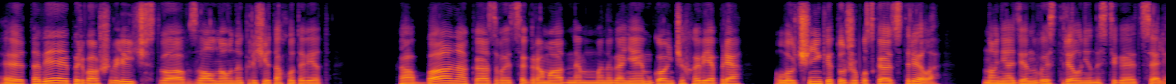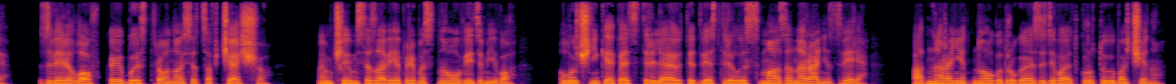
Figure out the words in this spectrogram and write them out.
«Это вепрь, Ваше Величество!» — взволнованно кричит охотовед. Кабан оказывается громадным, мы нагоняем гончиха вепря. Лучники тут же пускают стрелы, но ни один выстрел не настигает цели. Зверь ловко и быстро уносится в чащу. Мы мчимся за вепрем и снова увидим его. Лучники опять стреляют, и две стрелы смазанно ранят зверя. Одна ранит ногу, другая задевает крутую бочину.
